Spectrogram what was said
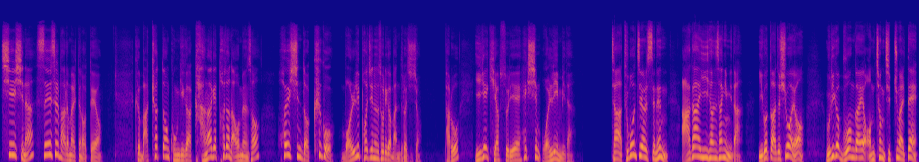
치읓이나 스읒을 발음할 땐 어때요? 그 막혔던 공기가 강하게 터져 나오면서 훨씬 더 크고 멀리 퍼지는 소리가 만들어지죠. 바로 이게 기합 소리의 핵심 원리입니다. 자, 두 번째 열쇠는 아가이 현상입니다. 이것도 아주 쉬워요. 우리가 무언가에 엄청 집중할 때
